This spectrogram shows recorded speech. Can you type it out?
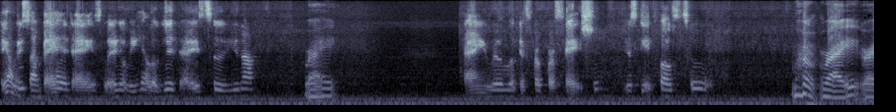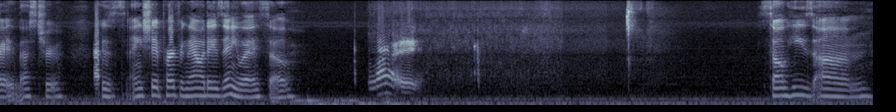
There gonna be some bad days, but there gonna be hella good days too. You know. Right. I ain't really looking for perfection. Just get close to it. right, right. That's true. Cause ain't shit perfect nowadays anyway. So Right. So he's um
